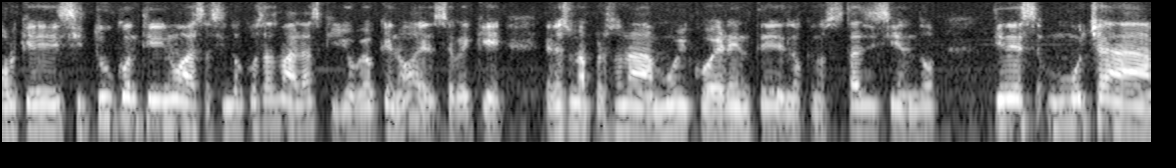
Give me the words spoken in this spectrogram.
porque si tú continúas haciendo cosas malas, que yo veo que no, eh, se ve que eres una persona muy coherente en lo que nos estás diciendo, tienes mucha,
